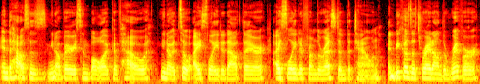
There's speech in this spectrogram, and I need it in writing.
And the house is, you know, very symbolic of how, you know, it's so isolated out there, isolated from the rest of the town. And because it's right on the river,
